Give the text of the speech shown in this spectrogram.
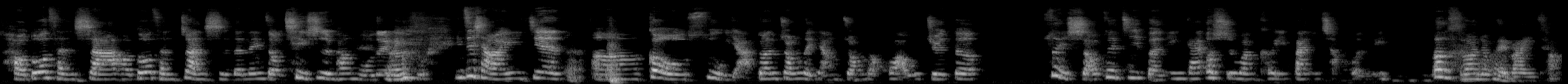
好多层纱、好多层钻石的那种气势磅礴的礼服。你只想要一件呃够素雅端庄的洋装的话，我觉得最少最基本应该二十万可以办一场婚礼。二十万就可以办一场？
